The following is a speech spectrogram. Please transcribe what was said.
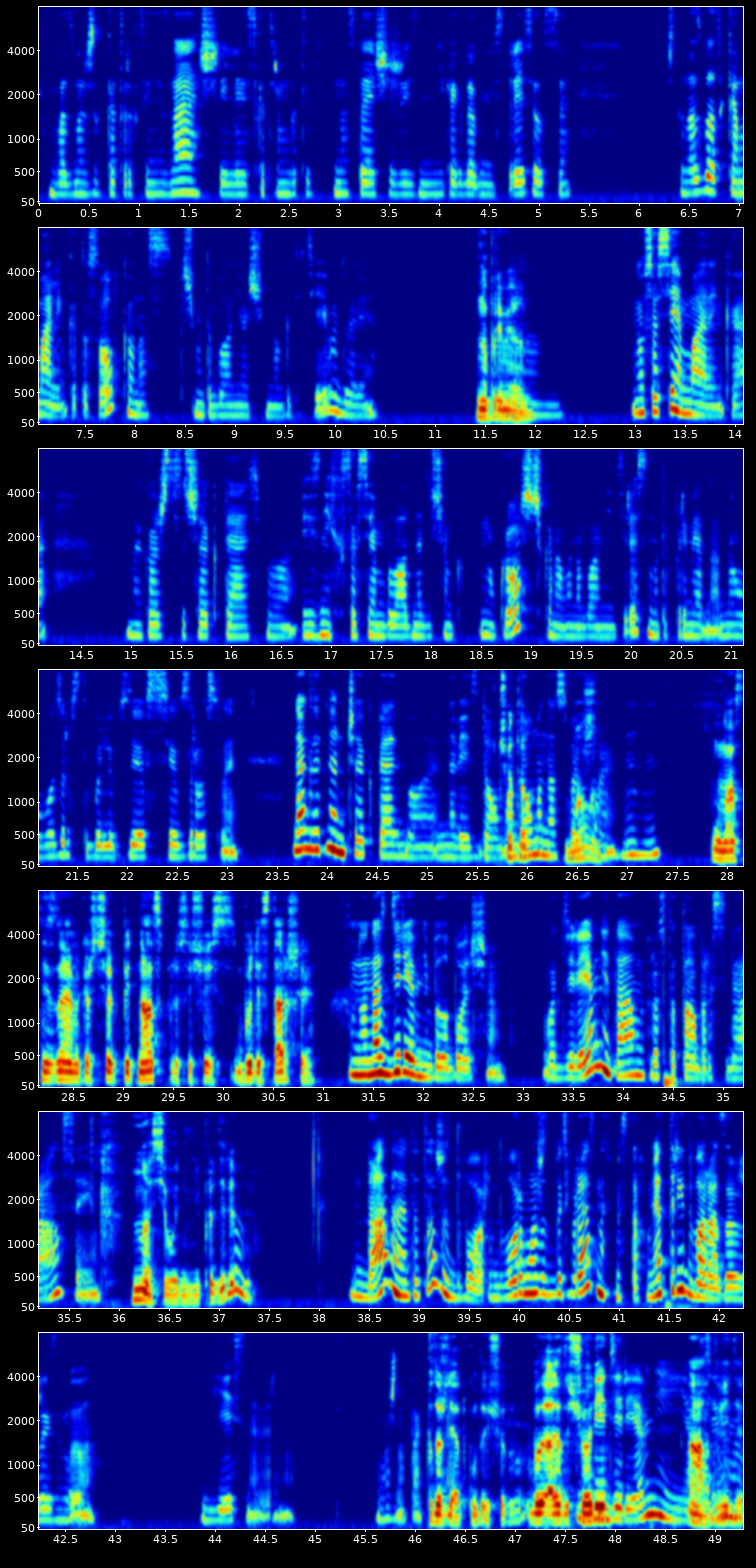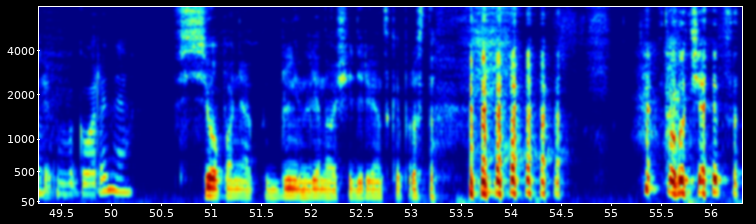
возможно, которых ты не знаешь, или с которыми бы ты в настоящей жизни никогда бы не встретился. Что у нас была такая маленькая тусовка, у нас почему-то было не очень много детей во дворе. Ну, примерно. Ну, совсем маленькая. мне кажется, человек пять было. Из них совсем была одна девчонка, ну, крошечка, нам она была неинтересна. Мы так примерно одного возраста были все, все взрослые. Да, где-то, наверное, человек пять было на весь дом. Чё-то а дом у нас мало. большой. Мгм. У нас, не знаю, мне кажется, человек 15, плюс еще были старшие. Ну, у нас в деревне было больше. Вот в деревне там просто табор собирался. И... Но сегодня не про деревню. Да, но это тоже двор. Двор может быть в разных местах. У меня три двора за жизнь было. Есть, наверное. Можно так Подожди, сказать. откуда еще два? А еще Две один? деревни и А, один две деревни. в городе. Все понятно. Блин, Лена вообще деревенская просто. Получается.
